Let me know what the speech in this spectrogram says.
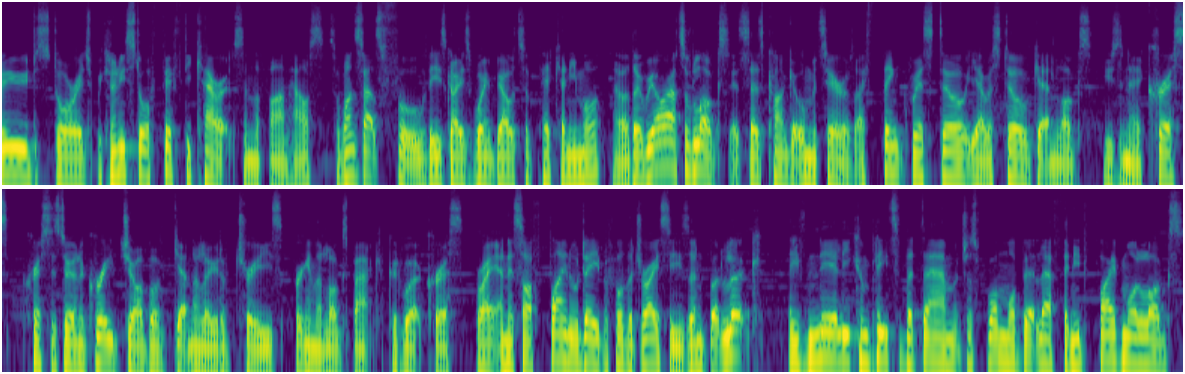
food storage. We can only store 50 carrots in the farmhouse. So once that's full, these guys won't be able to pick anymore. Although we are out of logs. It says can't get all materials. I think we're still, yeah, we're still getting logs using here. Chris, Chris is doing a great job of getting a load of trees, bringing the logs back. Good work, Chris. Right, and it's our final day before the dry season. But look, They've nearly completed the dam. Just one more bit left. They need five more logs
